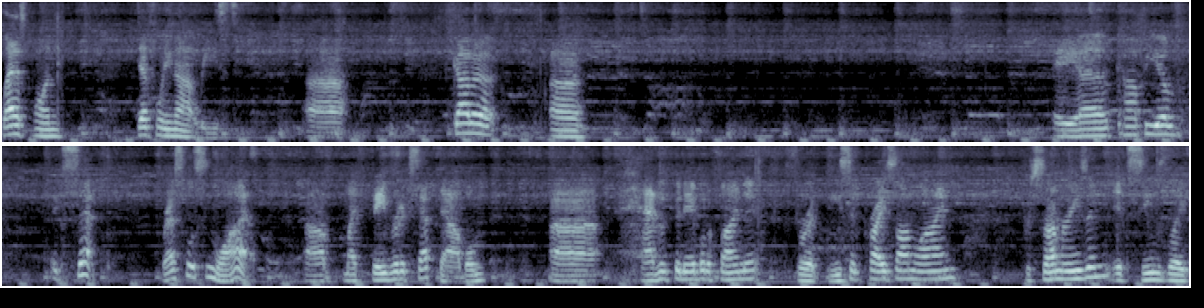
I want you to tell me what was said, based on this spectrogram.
last one, definitely not least. Uh, got a uh, a uh, copy of Accept, Restless and Wild. Uh, my favorite Accept album. Uh, haven't been able to find it for a decent price online. For some reason, it seems like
